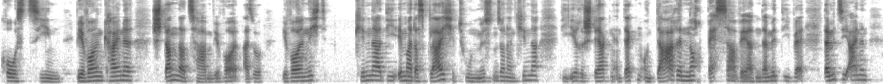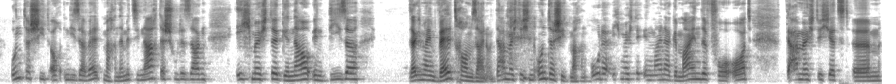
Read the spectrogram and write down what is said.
großziehen. Wir wollen keine Standards haben. Wir wollen, also wir wollen nicht Kinder, die immer das Gleiche tun müssen, sondern Kinder, die ihre Stärken entdecken und darin noch besser werden, damit, die, damit sie einen Unterschied auch in dieser Welt machen, damit sie nach der Schule sagen, ich möchte genau in dieser, sage ich mal, im Weltraum sein und da möchte ich einen Unterschied machen. Oder ich möchte in meiner Gemeinde vor Ort, da möchte ich jetzt ähm,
